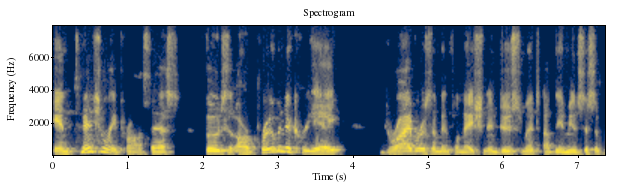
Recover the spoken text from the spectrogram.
intentionally process foods that are proven to create drivers of inflammation, inducement of the immune system,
